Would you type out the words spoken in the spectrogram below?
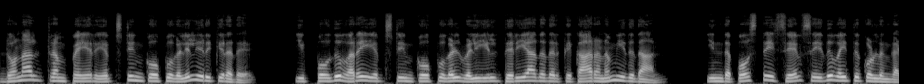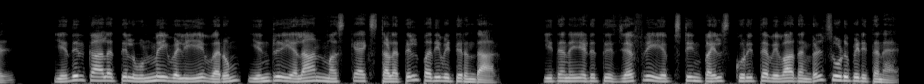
டொனால்ட் ட்ரம்ப் பெயர் எப்ஸ்டின் கோப்புகளில் இருக்கிறது. இப்போது வரை எப்ஸ்டின் கோப்புகள் வெளியில் தெரியாததற்கு காரணம் இதுதான். இந்த போஸ்டை சேவ் செய்து வைத்துக் கொள்ளுங்கள். எதிர்காலத்தில் உண்மை வெளியே வரும் என்று எலான் மஸ்கேக்ஸ் தளத்தில் பதிவிட்டிருந்தார். இதனையடுத்து ஜெஃப்ரி எப்ஸ்டின் பைல்ஸ் குறித்த விவாதங்கள் சூடுபிடித்தன.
